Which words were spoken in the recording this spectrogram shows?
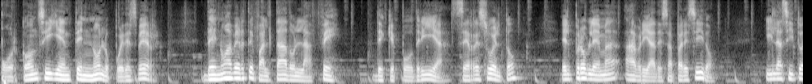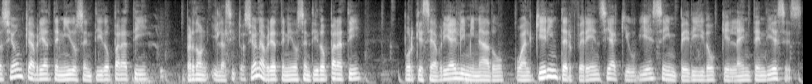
Por consiguiente no lo puedes ver. De no haberte faltado la fe de que podría ser resuelto, el problema habría desaparecido. Y la situación que habría tenido sentido para ti, perdón, y la situación habría tenido sentido para ti porque se habría eliminado cualquier interferencia que hubiese impedido que la entendieses.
